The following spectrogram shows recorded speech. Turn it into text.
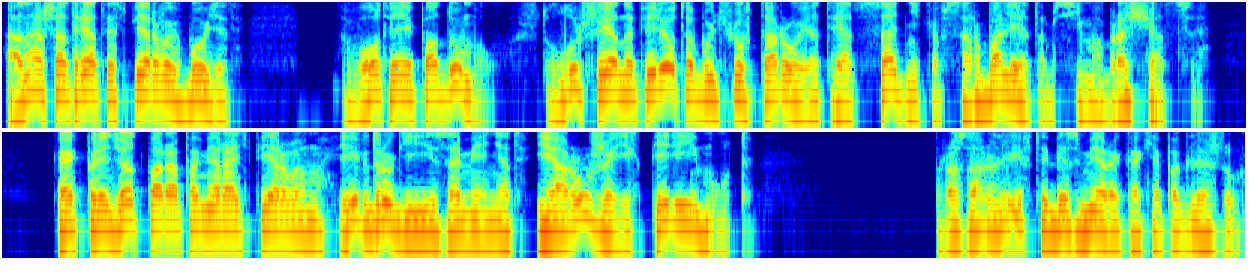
А наш отряд из первых будет. Вот я и подумал, что лучше я наперед обучу второй отряд всадников с арбалетом сим обращаться. Как придет пора помирать первым, их другие заменят, и оружие их переймут. Прозорлив ты без меры, как я погляжу.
